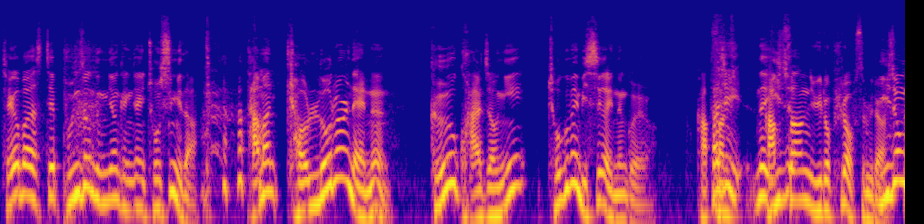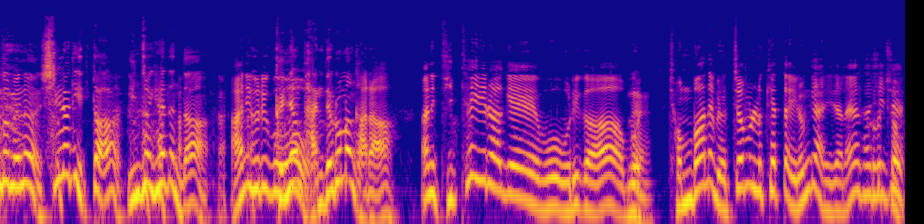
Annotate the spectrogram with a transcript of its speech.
제가 봤을 때 분석 능력 굉장히 좋습니다. 다만 결론을 내는 그 과정이 조금의 미스가 있는 거예요. 값싼, 사실, 네, 이 값싼 위로 필요 없습니다. 이 정도면은 실력이 있다 인정해야 된다. 아니 그리고 그냥 반대로만 가라. 아니 디테일하게 뭐 우리가 뭐 네. 전반에 몇 점을 넣겠다 이런 게 아니잖아요. 사실 그렇죠.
